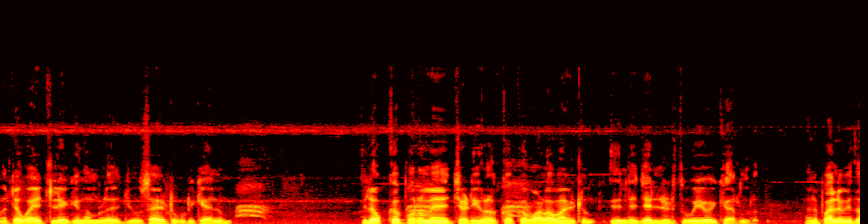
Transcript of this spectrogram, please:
മറ്റേ വയറ്റിലേക്ക് നമ്മൾ ജ്യൂസായിട്ട് കുടിക്കാനും ഇതിലൊക്കെ പുറമെ ചെടികൾക്കൊക്കെ വളമായിട്ടും ഇതിന്റെ ജെല്ലെടുത്ത് ഉപയോഗിക്കാറുണ്ട്. അങ്ങനെ പലവിധ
